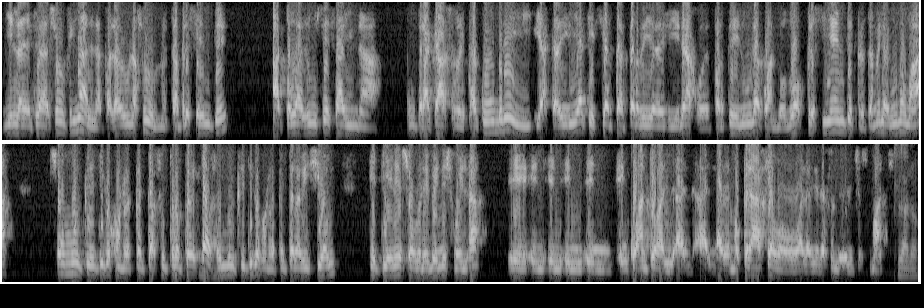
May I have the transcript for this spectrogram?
y en la declaración final la palabra UNASUR no está presente, a todas luces hay una, un fracaso de esta cumbre y hasta diría que cierta pérdida de liderazgo de parte de Lula cuando dos presidentes, pero también alguno más, son muy críticos con respecto a su propuesta, son muy críticos con respecto a la visión que tiene sobre Venezuela eh, en, cuanto a, la democracia o a la violación de derechos humanos. Claro.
